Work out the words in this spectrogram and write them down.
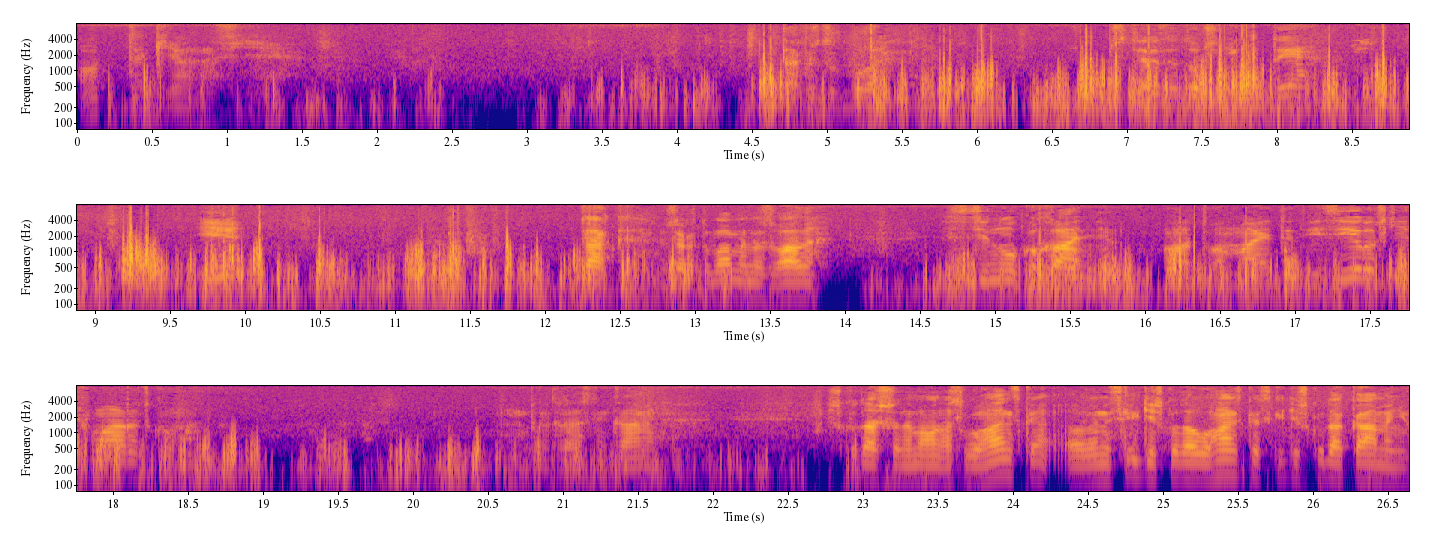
От таке у нас є. Також тут було 4 заточені кути. І так, жартома ми назвали стіну кохання. От вам маєте дві зірочки і хмарочку. Прекрасний камінь. Шкода, що нема у нас Луганська, але не скільки шкода Луганська, скільки шкода каменю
